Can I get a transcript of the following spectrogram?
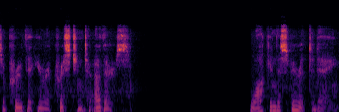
to prove that you're a Christian to others. Walk in the Spirit today.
